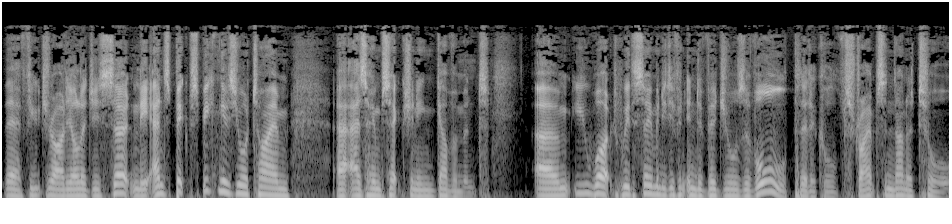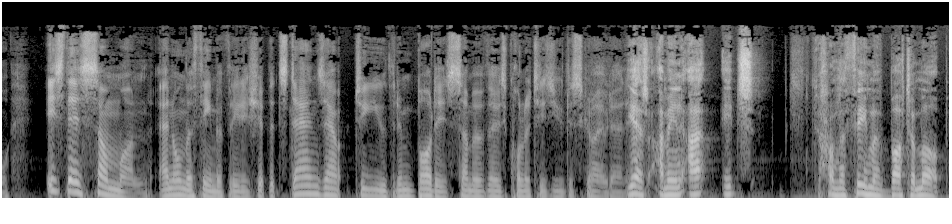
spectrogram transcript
their future ideologies, certainly. And spe- speaking of your time uh, as Home Section in government, um, you worked with so many different individuals of all political stripes and none at all. Is there someone, and on the theme of leadership, that stands out to you that embodies some of those qualities you described earlier? Yes, I mean, I, it's on the theme of bottom up.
